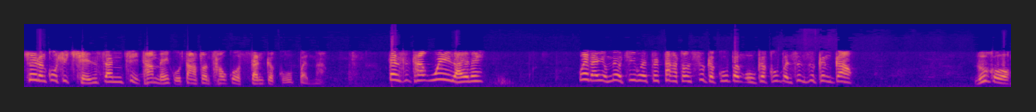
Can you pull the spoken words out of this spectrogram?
虽然过去前三季它每股大赚超过三个股本啊，但是它未来呢？未来有没有机会再大赚四个股本、五个股本，甚至更高？如果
